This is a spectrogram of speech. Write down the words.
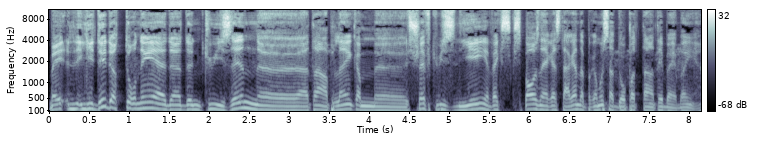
Mais l'idée de retourner euh, dans- d'une cuisine euh, à temps plein comme euh, chef cuisinier avec ce qui se passe dans les restaurants, d'après moi, ça ne doit pas te tenter bien, bien. Hein?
